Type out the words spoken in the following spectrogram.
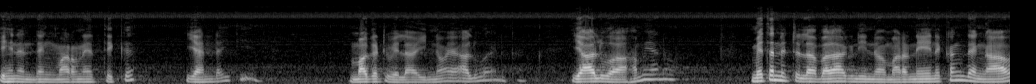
එහෙනම් දැන් මරණයත් එක්ක යන්ඩයි තියෙන. මගට වෙලා ඉන්නවා යාළුව එනක. යාළුවා හම යනවා. මෙතනටලා බලාගෙනන්නවා මරණයනකං දැන් ආව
